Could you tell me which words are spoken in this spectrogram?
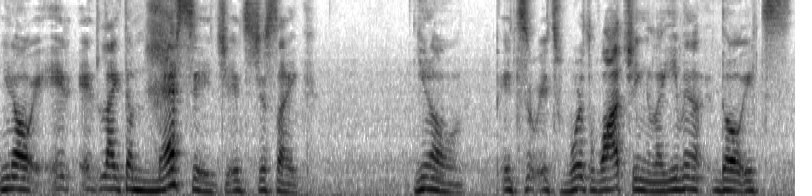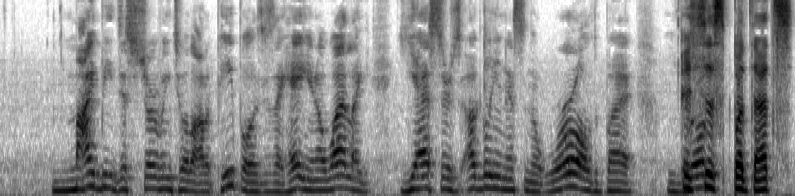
you know. It, it like the message. It's just like, you know, it's it's worth watching. Like, even though it's might be disturbing to a lot of people. It's just like, hey, you know what? Like, yes, there's ugliness in the world, but It's just, but that's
